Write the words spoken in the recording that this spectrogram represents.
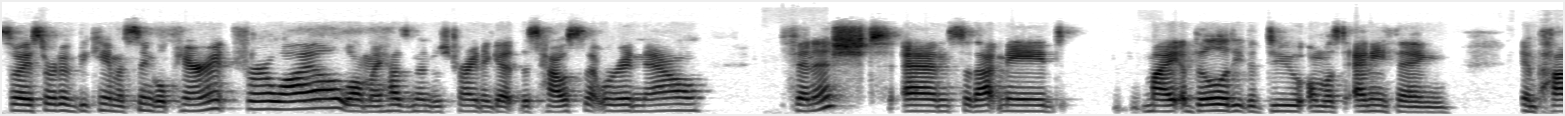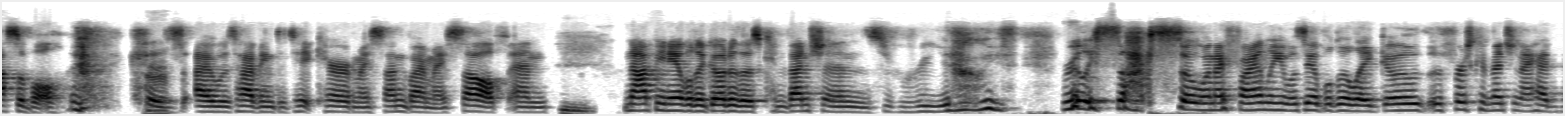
So I sort of became a single parent for a while while my husband was trying to get this house that we're in now finished. And so that made my ability to do almost anything impossible because I was having to take care of my son by myself and Hmm. not being able to go to those conventions really really sucked. So when I finally was able to like go the first convention I had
